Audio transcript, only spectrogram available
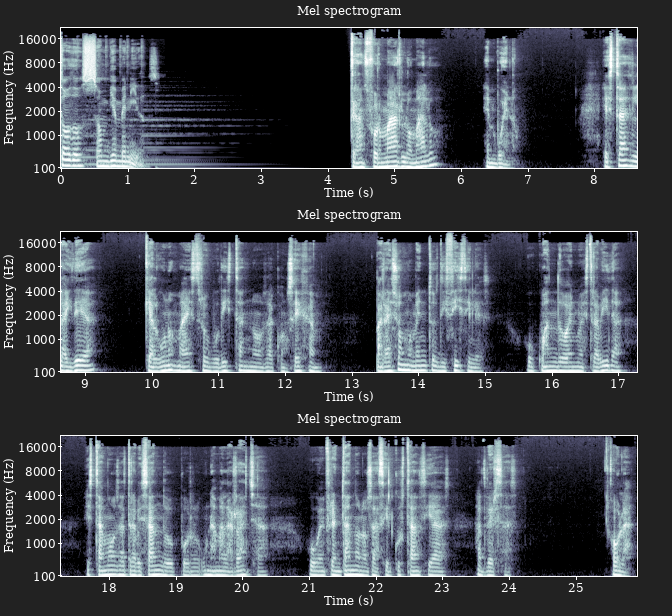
Todos son bienvenidos. Transformar lo malo en bueno. Esta es la idea que algunos maestros budistas nos aconsejan para esos momentos difíciles o cuando en nuestra vida estamos atravesando por una mala racha o enfrentándonos a circunstancias adversas. Hola,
